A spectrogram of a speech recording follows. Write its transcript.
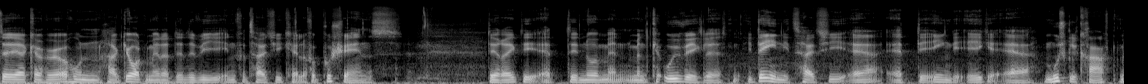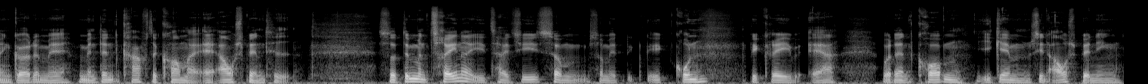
det jeg kan høre, hun har gjort med dig, det er det, vi inden for Tai Chi kalder for push hands. Det er rigtigt, at det er noget, man, man kan udvikle. Ideen i Tai Chi er, at det egentlig ikke er muskelkraft, man gør det med, men den kraft, der kommer af afspændthed. Så det, man træner i Tai Chi som, som et, et grundbegreb, er, hvordan kroppen igennem sin afspænding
